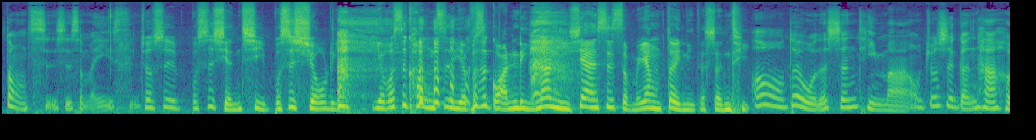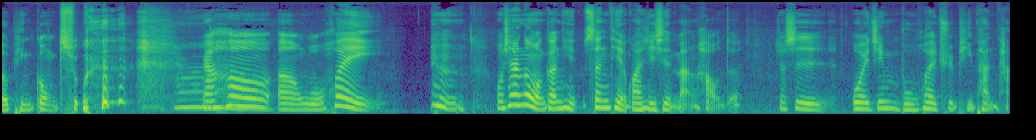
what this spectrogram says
动词是什么意思？就是不是嫌弃，不是修理，也不是控制，也不是管理。那你现在是怎么样对你的身体？哦，对我的身体嘛，我就是跟他和平共处。然后，嗯、呃，我会，我现在跟我跟体身体的关系其实蛮好的，就是我已经不会去批判他。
